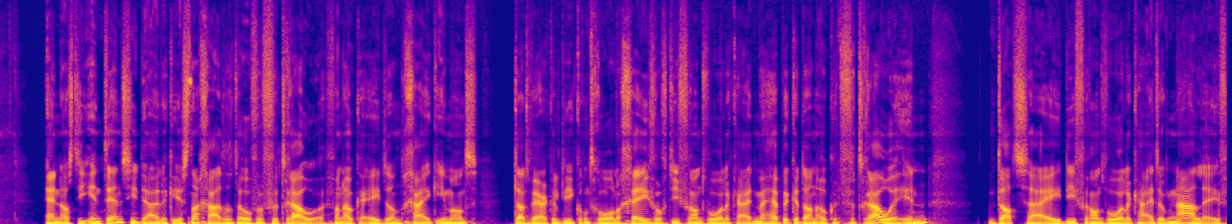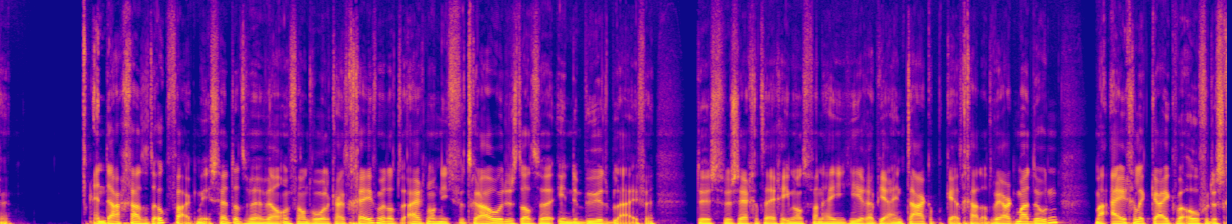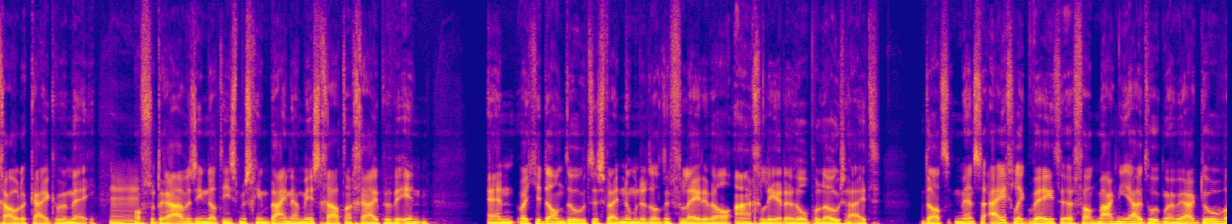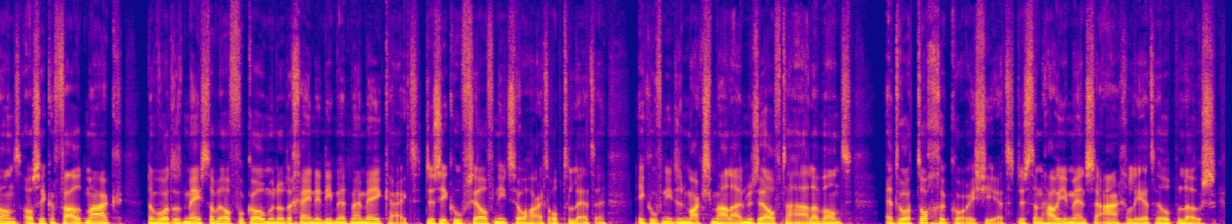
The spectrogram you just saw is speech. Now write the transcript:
En als die intentie duidelijk is, dan gaat het over vertrouwen. Van oké, dan ga ik iemand daadwerkelijk die controle geven of die verantwoordelijkheid. Maar heb ik er dan ook het vertrouwen in dat zij die verantwoordelijkheid ook naleven? En daar gaat het ook vaak mis. Hè? Dat we wel een verantwoordelijkheid geven, maar dat we eigenlijk nog niet vertrouwen. Dus dat we in de buurt blijven. Dus we zeggen tegen iemand van... hey, hier heb jij een takenpakket, ga dat werk maar doen. Maar eigenlijk kijken we over de schouder, kijken we mee. Of zodra we zien dat iets misschien bijna misgaat, dan grijpen we in. En wat je dan doet, dus wij noemden dat in het verleden wel aangeleerde hulpeloosheid. Dat mensen eigenlijk weten van het maakt niet uit hoe ik mijn werk doe. Want als ik een fout maak, dan wordt het meestal wel voorkomen door degene die met mij meekijkt. Dus ik hoef zelf niet zo hard op te letten. Ik hoef niet het maximale uit mezelf te halen, want het wordt toch gecorrigeerd. Dus dan hou je mensen aangeleerd hulpeloos.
